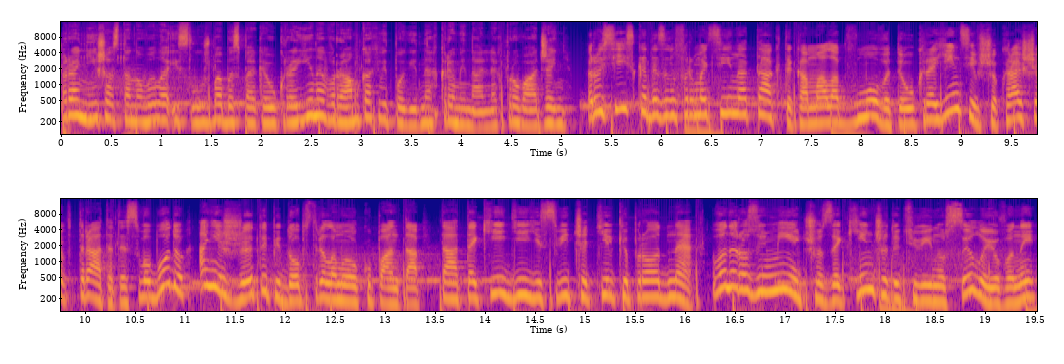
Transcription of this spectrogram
раніше встановила і Служба безпеки України в рамках відповідних кримінальних проваджень. Російська дезінформаційна тактика мала б вмовити українців, що краще втратити свободу, аніж жити під обстрілами окупанта. Та такі дії свідчать тільки про одне: вони розуміють, що закінчити цю війну силою вони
